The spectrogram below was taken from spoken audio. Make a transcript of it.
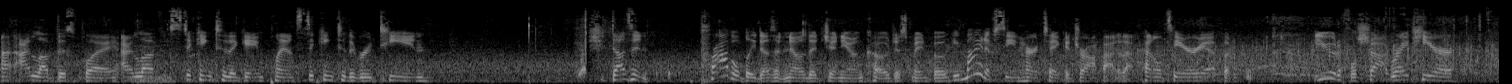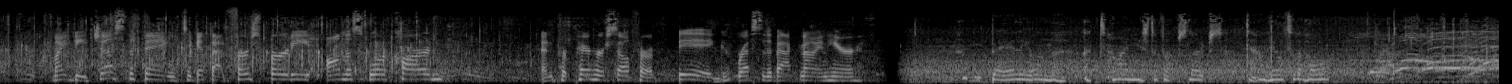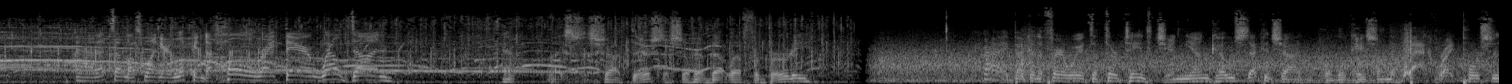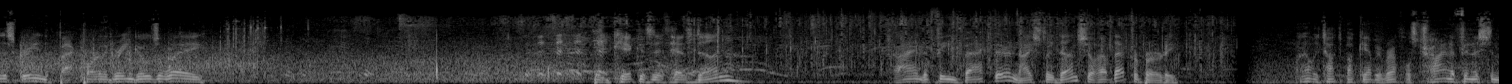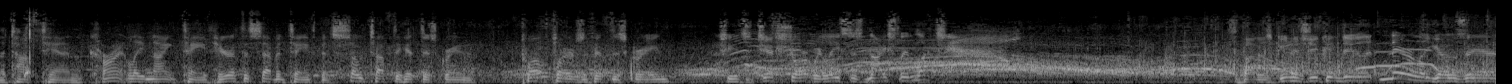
I, I love this play. I love sticking to the game plan, sticking to the routine. She doesn't, probably doesn't know that Jin Young Ko just made bogey. Might have seen her take a drop out of that penalty area, but beautiful shot right here. Might be just the thing to get that first birdie on the scorecard and prepare herself for a big rest of the back nine here. Barely on the, the tiniest of upslopes downhill to the hole. Uh, that's almost one you're looking to hole right there. Well done. Yeah, nice shot there. So she'll have that left for birdie. All right, back in the fairway at the 13th. Jin Young Ko's second shot. One location on the back right portion of the screen. The back part of the green goes away. Big kick as it has done. Trying to feed back there. Nicely done. She'll have that for birdie. Well, we talked about Gabby Ruffels trying to finish in the top 10. Currently 19th. Here at the 17th. Been so tough to hit this green. 12 players have hit this green. She's just short. Releases nicely. Watch out! It's about as good as you can do. It nearly goes in.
